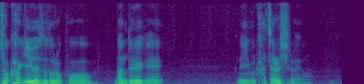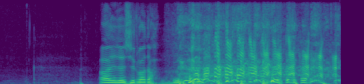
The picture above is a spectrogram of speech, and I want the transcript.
척하기 위해서도 그렇고 남들에게. 근데 이분 가짜를 싫어해요. 아 이제 지루하다.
